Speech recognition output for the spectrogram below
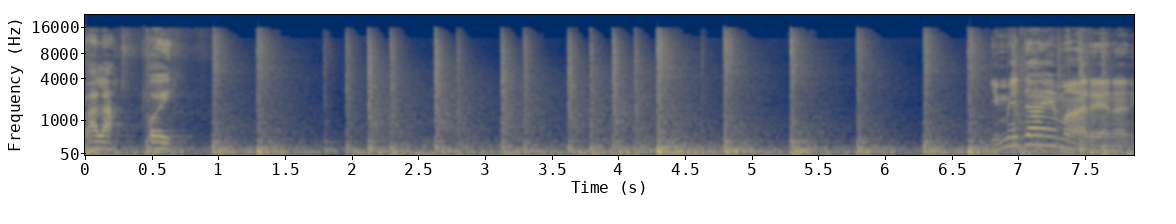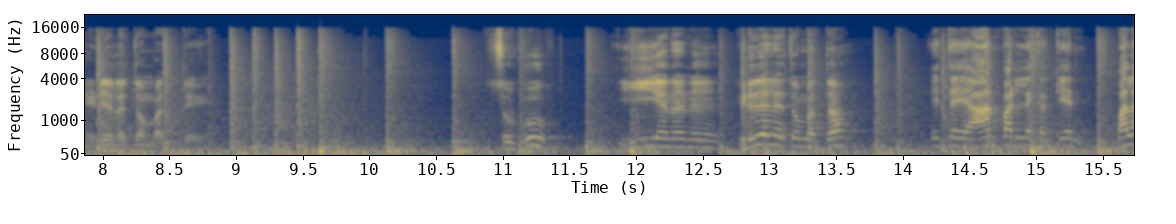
ಬಲ ಪೋಯ್ ಇಮೆದಾಯ ಮಾರೆ ನಾನು ಹಿಡಿಯಲೆ ತೊಂಬತ್ತೆ. ಸುಬ್ಬು ಈ ಏನನ್ನು ಹಿಡಿದಲೆ ತೊಂಬತ್ತ? ಯಾನ್ ಪನ್ಲೆಕ್ಕೇನ್ ಬಲ.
